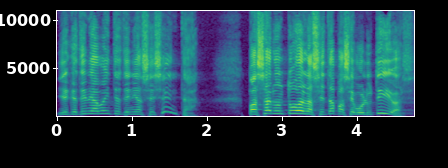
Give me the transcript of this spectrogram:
Y el que tenía 20 tenía 60 pasaron todas las etapas evolutivas.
